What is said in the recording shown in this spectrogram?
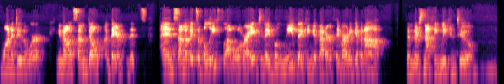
want to do the work. You know, some don't. They're it's And some of it's a belief level, right? Do they believe they can get better? If they've already given up, then there's nothing we can do. Mm-hmm.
